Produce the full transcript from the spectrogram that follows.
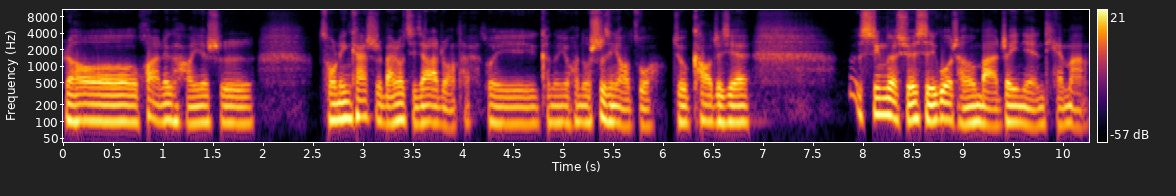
然后换这个行业是从零开始白手起家的状态，所以可能有很多事情要做，就靠这些新的学习过程把这一年填满。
